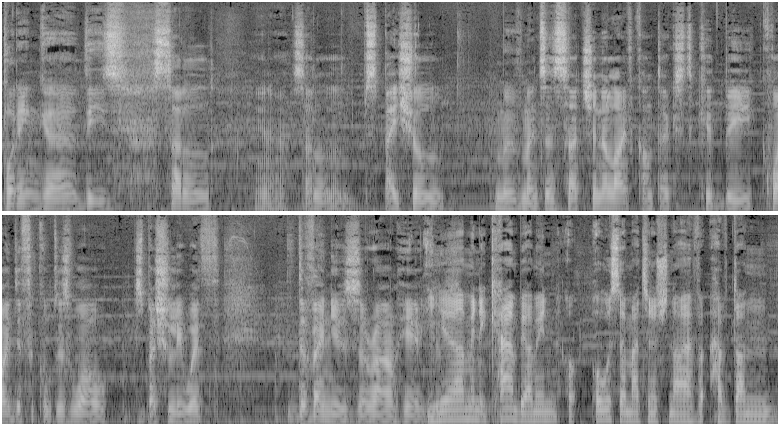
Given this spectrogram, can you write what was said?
putting uh, these subtle, you know, subtle spatial movements and such in a live context could be quite difficult as well, especially with the venues around here. Yeah, I mean it can be. I mean, also Matinush and I have have done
